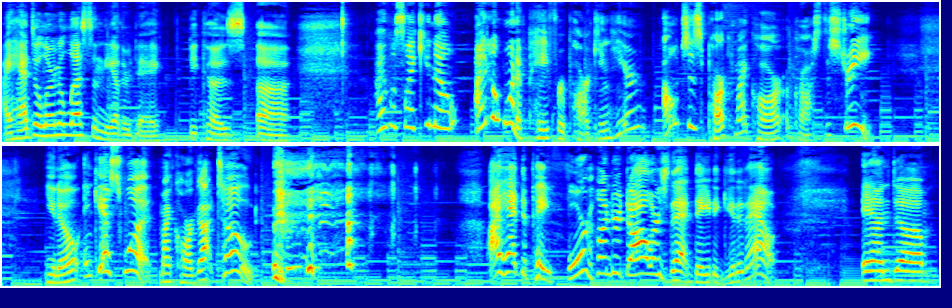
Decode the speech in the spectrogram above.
I had to learn a lesson the other day because uh, I was like, you know, I don't want to pay for parking here. I'll just park my car across the street. You know, and guess what? My car got towed. I had to pay $400 that day to get it out. And um,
